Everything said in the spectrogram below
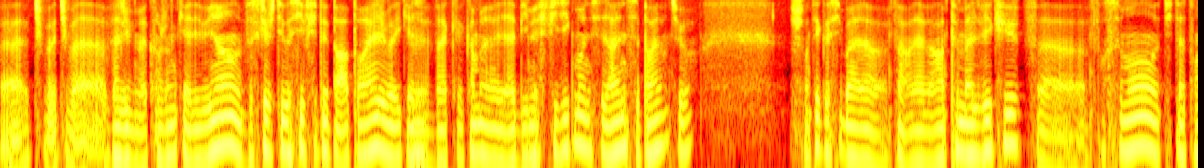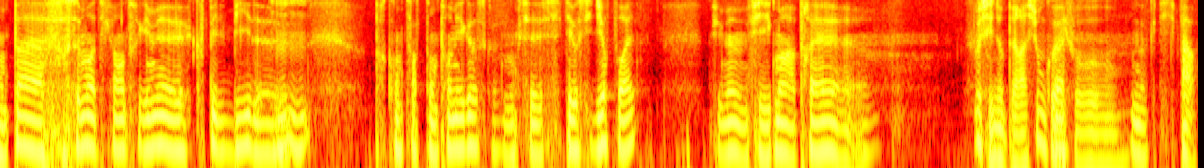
bah, tu vois, tu vois. j'ai vu ma conjointe qui allait bien parce que j'étais aussi flippé par rapport à elle. Je voyais qu'elle, mm. bah, que comme elle abîmée physiquement, une césarienne, c'est pas rien, tu vois je sentais qu'aussi bah elle, enfin, elle avait un peu mal vécu forcément tu t'attends pas forcément à te faire entre guillemets couper le bide euh, mm-hmm. Qu'on sorte ton premier gosse quoi donc c'était aussi dur pour elle puis même physiquement après euh, c'est une opération quoi il faut donc pas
